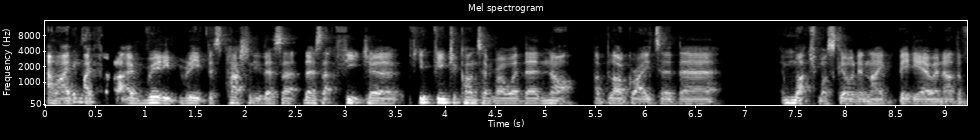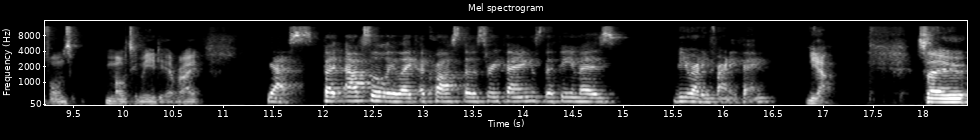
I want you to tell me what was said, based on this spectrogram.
and I, exactly. I, I really believe this passionately. There's that there's that future future content role where they're not a blog writer. They're much more skilled in like video and other forms of multimedia right? Yes but absolutely like across those three things the theme is be ready for anything. Yeah. So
